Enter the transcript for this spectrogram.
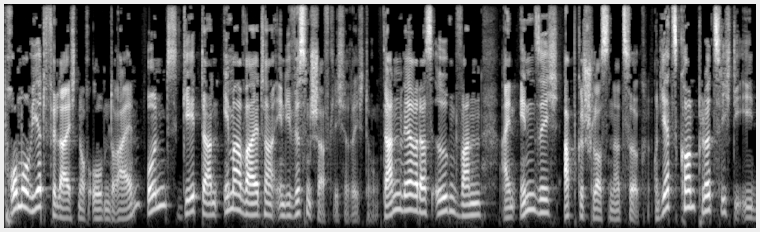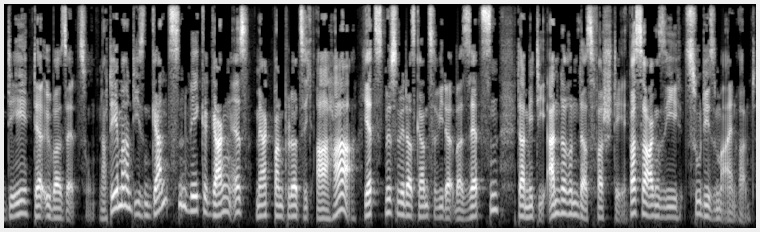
promoviert vielleicht noch obendrein und geht dann immer weiter in die wissenschaftliche Richtung. Dann wäre das irgendwann ein in sich abgeschlossener Zirkel. Und jetzt kommt plötzlich die Idee der Übersetzung. Nachdem man diesen ganzen Weg gegangen ist, merkt man plötzlich, aha, jetzt müssen wir das Ganze wieder übersetzen, damit die anderen das verstehen. Was sagen Sie zu diesem Einwand?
